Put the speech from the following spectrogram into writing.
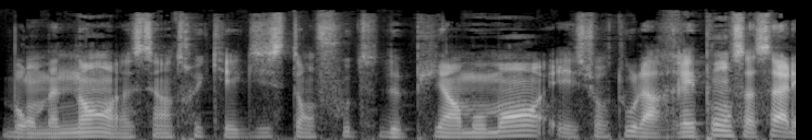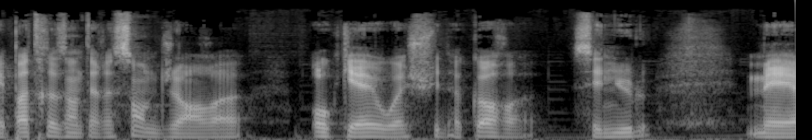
Bon, maintenant, euh, c'est un truc qui existe en foot depuis un moment et surtout la réponse à ça, elle est pas très intéressante. Genre, euh, ok, ouais, je suis d'accord, c'est nul. Mais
